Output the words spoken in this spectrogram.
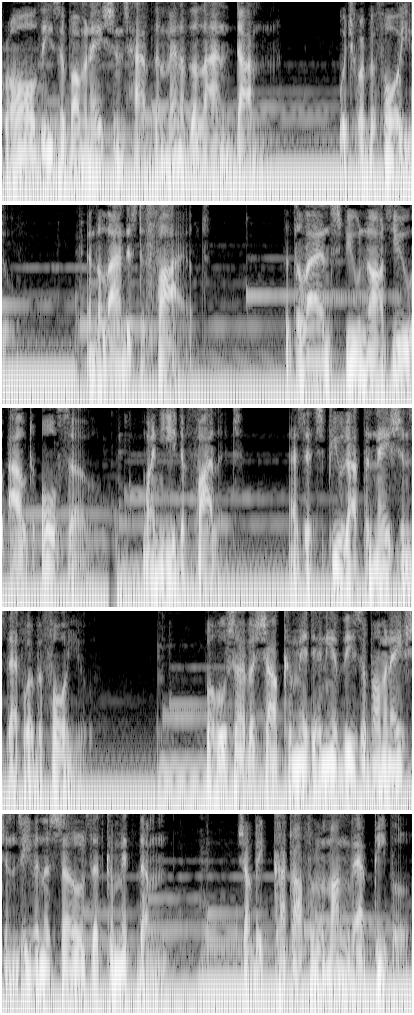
For all these abominations have the men of the land done, which were before you, and the land is defiled, that the land spew not you out also, when ye defile it, as it spewed out the nations that were before you. For whosoever shall commit any of these abominations, even the souls that commit them, shall be cut off from among their people.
